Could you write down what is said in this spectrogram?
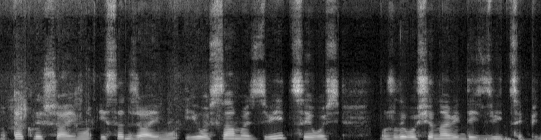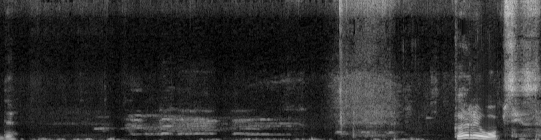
Отак лишаємо і саджаємо. І ось саме звідси, ось, можливо, ще навіть десь звідси піде. Кареопсіс.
